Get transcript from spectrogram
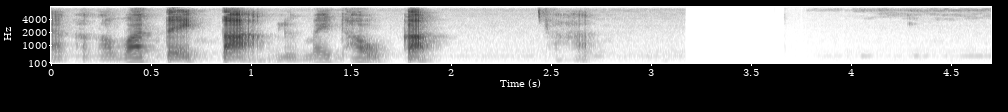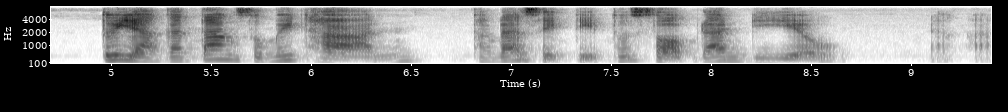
นะคะคำว่าแตกต่างหรือไม่เท่ากับนะคะตัวอย่างการตั้งสมมติฐานทางด้านสถิติทดสอบด้านเดียวนะคะ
